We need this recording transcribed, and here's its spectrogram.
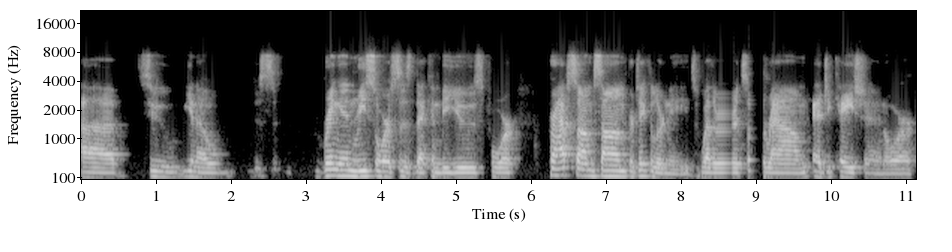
uh, to you know, bring in resources that can be used for perhaps some some particular needs, whether it's around education or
